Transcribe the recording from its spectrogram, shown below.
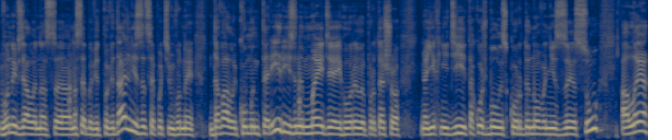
вони взяли на, с- на себе відповідальність за це. Потім вони давали коментарі різним медіа і говорили про те, що їхні дії також були скоординовані з ЗСУ. Але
